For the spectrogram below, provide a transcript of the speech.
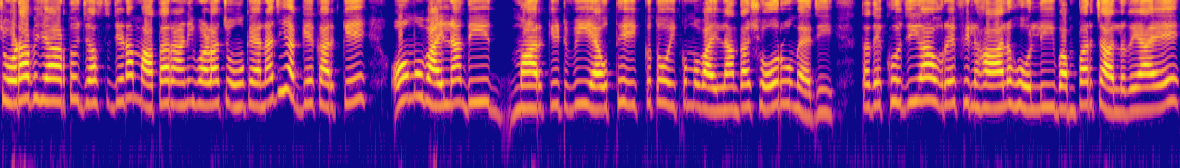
ਚੋੜਾ ਬਾਜ਼ਾਰ ਤੋਂ ਜਸਟ ਜਿਹੜਾ ਮਾਤਾ ਰਾਣੀ ਵਾਲਾ ਚੌਂਕ ਹੈ ਨਾ ਜੀ, ਅੱਗੇ ਕਰਕੇ ਉਹ ਮੋਬਾਈਲਾਂ ਦੀ ਮਾਰਕੀਟ ਵੀ ਹੈ। ਉੱਥੇ ਇੱਕ ਤੋਂ ਇੱਕ ਮੋਬਾਈਲਾਂ ਦਾ ਸ਼ੋਅਰੂਮ ਹੈ ਜੀ। ਤਾਂ ਦੇਖੋ ਜੀ ਆ ਉਰੇ ਫਿਲਹਾਲ ਹੋਲੀ ਬੰਪਰ ਚੱਲ ਰਿਹਾ ਏ।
